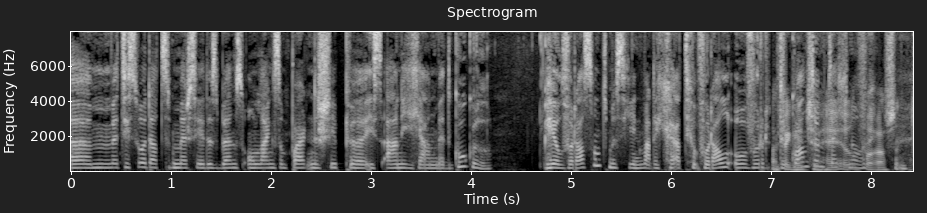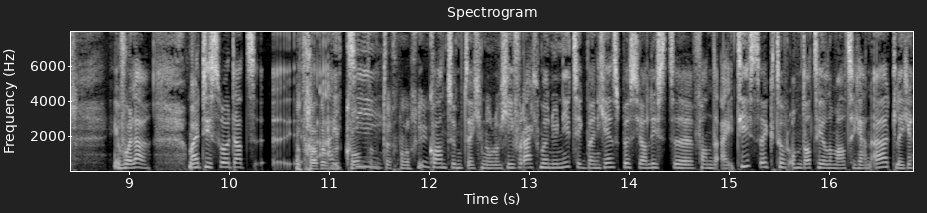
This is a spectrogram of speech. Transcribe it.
Um, het is zo dat Mercedes-Benz onlangs een partnership uh, is aangegaan met Google. Heel verrassend misschien, maar het gaat vooral over dat de kwantumtechnologie. Heel verrassend. En voilà. Maar het is zo dat. Het gaat over de kwantumtechnologie? Kwantumtechnologie. Vraag me nu niet. Ik ben geen specialist van de IT-sector om dat helemaal te gaan uitleggen.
